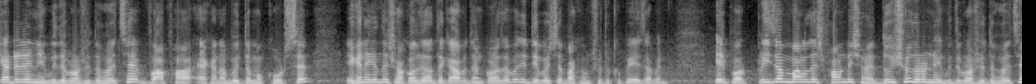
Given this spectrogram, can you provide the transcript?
ক্যাডারে নির্বৃত্তি প্রকাশিত হয়েছে ওয়াফা একানব্বইতম কোর্সের এখানে কিন্তু সকল জেলা থেকে আবেদন করা যাবে। দ্বিতীয় পৃষ্ঠে বাকি অংশটুকু পেয়ে যাবেন। এরপর প্রিজম বাংলাদেশ ফাউন্ডেশনে দুইশো ধরনের নির্বৃত্তি প্রকাশিত হয়েছে।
